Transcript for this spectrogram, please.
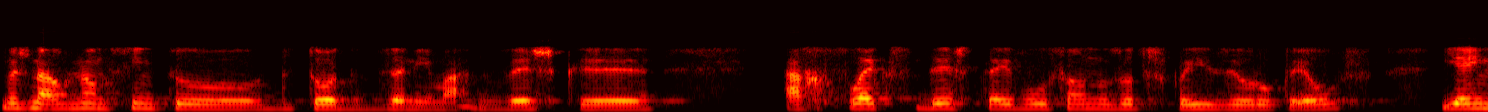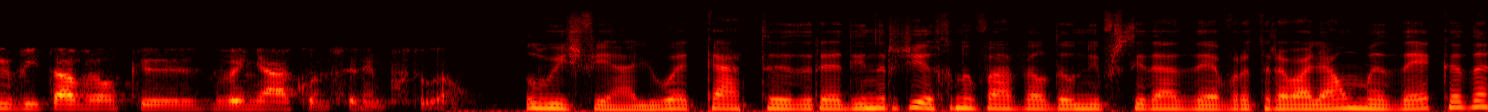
Mas não, não me sinto de todo desanimado. Vejo que há reflexo desta evolução nos outros países europeus e é inevitável que venha a acontecer em Portugal. Luís Fialho, a Cátedra de Energia Renovável da Universidade de Évora trabalha há uma década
